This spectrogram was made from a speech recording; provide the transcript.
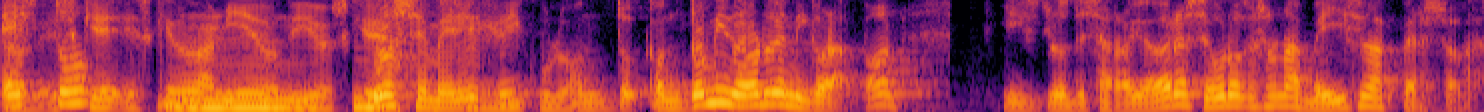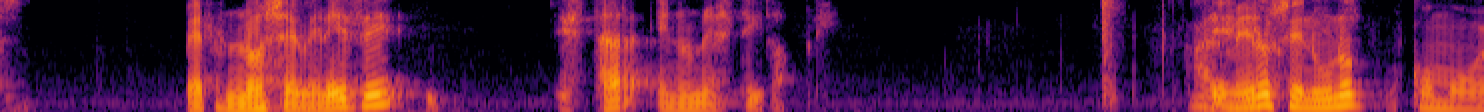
Esto es, que, es que no da miedo, tío. Es que no se merece. Con, todo mi dolor de mi corazón. Y los desarrolladores seguro que son unas bellísimas personas. Pero no se merece estar en un State of Play. Al menos en uno como,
